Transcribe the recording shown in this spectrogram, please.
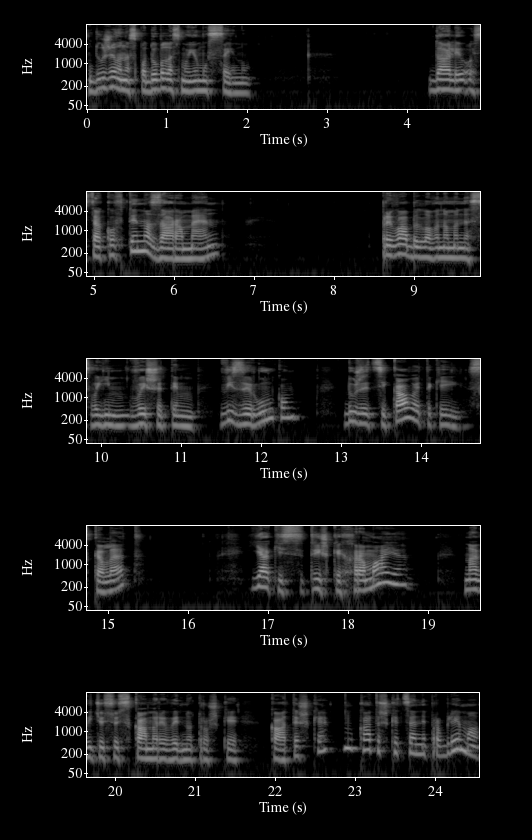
Дуже вона сподобалась моєму сину. Далі ось ця ковтина Zara Men. Привабила вона мене своїм вишитим візерунком. Дуже цікавий такий скелет. Якість трішки хромає. Навіть ось ось з камери видно трошки катишки. Ну, катишки це не проблема.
